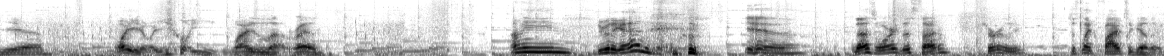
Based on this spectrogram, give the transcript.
Yeah. Oi, oi, oi. Why isn't that red? I mean, do it again. Yeah. That's work this time, surely. Just like five together.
